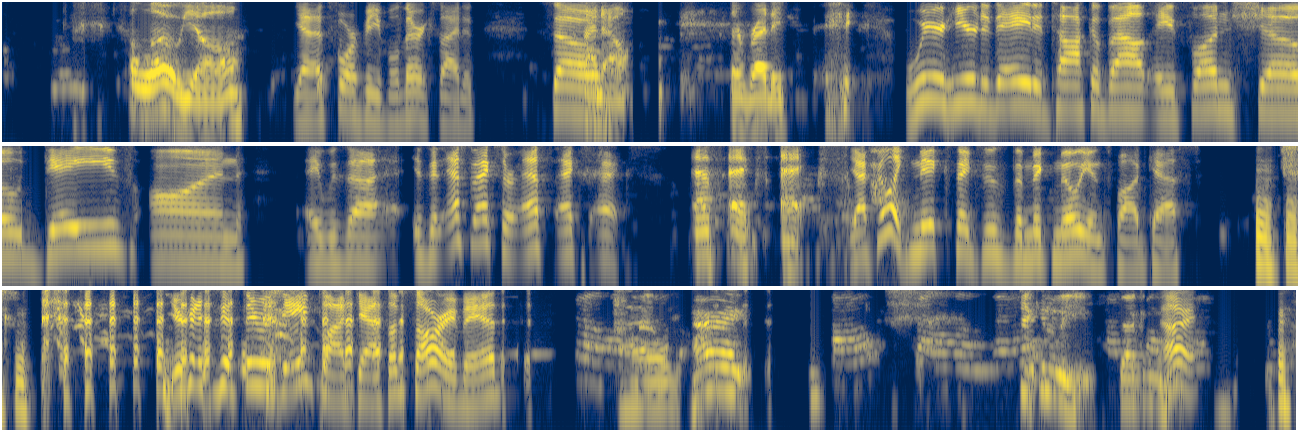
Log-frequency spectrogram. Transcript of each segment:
Hello, y'all. Yeah, that's four people. They're excited. So I know they're ready. we're here today to talk about a fun show. Dave on it was uh is it FX or FXX? FXX. Yeah, I feel like Nick thinks this is the McMillions podcast. You're gonna sit through a Dave podcast. I'm sorry, man. Uh, all right. Stick and weed. All right.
